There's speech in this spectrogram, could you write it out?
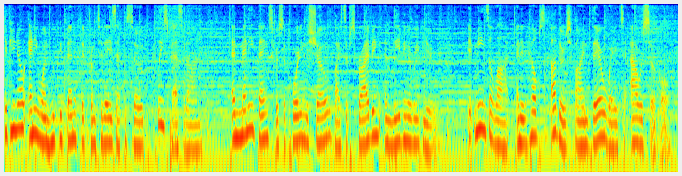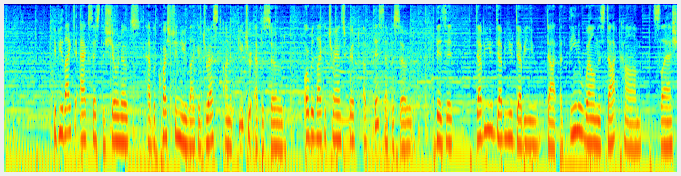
If you know anyone who could benefit from today's episode, please pass it on. And many thanks for supporting the show by subscribing and leaving a review. It means a lot and it helps others find their way to our circle. If you'd like to access the show notes, have a question you'd like addressed on a future episode, or would like a transcript of this episode, visit www.athenawellness.com slash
